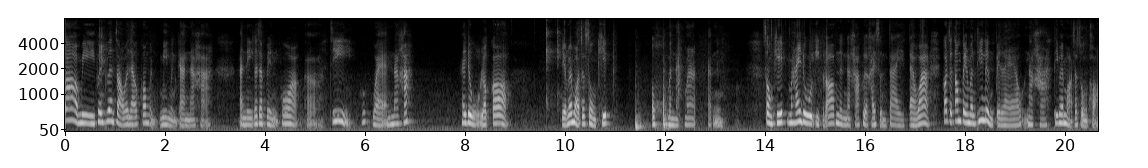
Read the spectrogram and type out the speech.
ก็มีเพื่อนๆจองไว้แล้วก็เหมือนมีเหมือนกันนะคะ อันนี้ก็จะเป็นพวกจี้พวกแหวนนะคะ ให้ดูแล้วก็ เดี๋ยวแม่หมอจะส่งคลิป โอ้มันหนักมากแป๊บหนึ่งส่งคลิปมาให้ดูอีกรอบหนึ่งนะคะเผื่อใครสนใจ แต่ว่าก็จะต้องเป็นวันที่หนึ่งไปแล้วนะคะ ที่แม่หมอจะส่งของ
